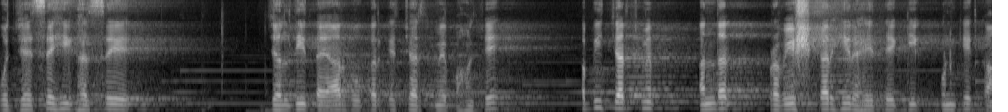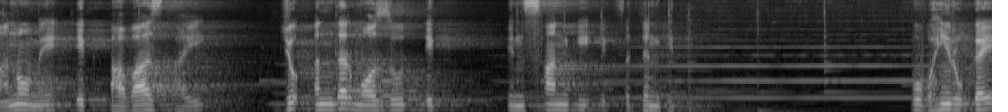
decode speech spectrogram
वो जैसे ही घर से जल्दी तैयार होकर के चर्च में पहुँचे, अभी चर्च में अंदर प्रवेश कर ही रहे थे कि उनके कानों में एक आवाज़ आई, जो अंदर मौजूद एक इंसान की, एक सज्जन की थी। वो वहीं रुक गए,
